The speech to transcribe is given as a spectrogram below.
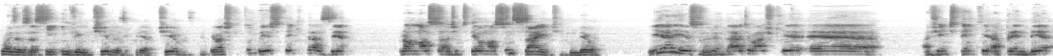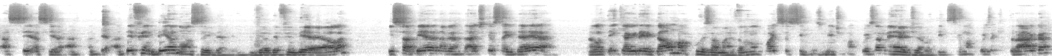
coisas assim inventivas e criativas, entendeu? Eu acho que tudo isso tem que trazer para o nosso, a gente ter o nosso insight, entendeu? E é isso, na verdade, eu acho que é, a gente tem que aprender a ser, assim, a, a defender a nossa ideia, entendeu? Defender ela e saber, na verdade, que essa ideia ela tem que agregar uma coisa a mais, ela não pode ser simplesmente uma coisa média, ela tem que ser uma coisa que traga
